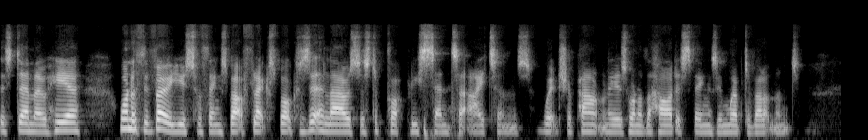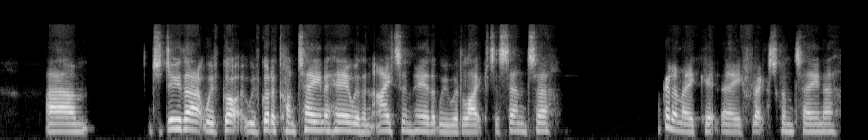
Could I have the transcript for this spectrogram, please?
this demo here. One of the very useful things about Flexbox is it allows us to properly center items, which apparently is one of the hardest things in web development. Um, to do that, we've got, we've got a container here with an item here that we would like to center. I'm going to make it a flex container.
